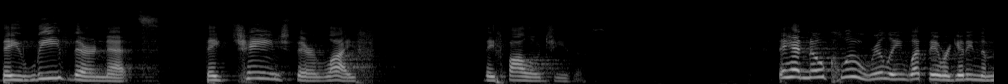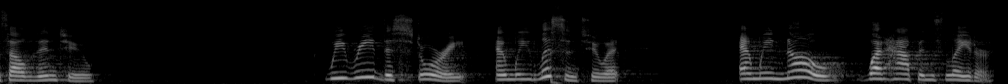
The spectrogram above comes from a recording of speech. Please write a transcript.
they leave their nets, they change their life, they follow Jesus. They had no clue, really, what they were getting themselves into. We read this story and we listen to it, and we know what happens later.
